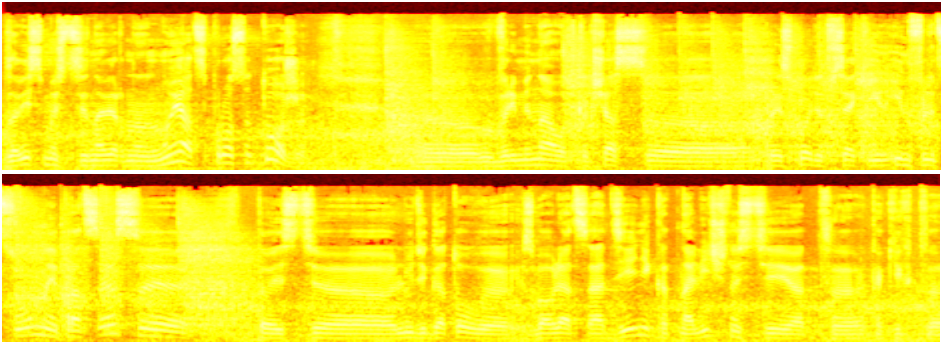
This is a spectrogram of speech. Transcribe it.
В зависимости, наверное, ну и от спроса тоже. Э, времена, вот как сейчас э, происходят всякие инфляционные процессы, то есть э, люди готовы избавляться от денег, от наличности, от каких-то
